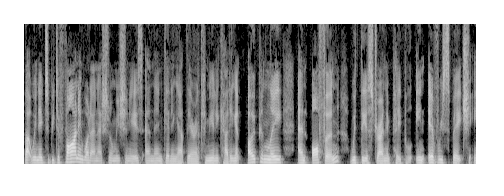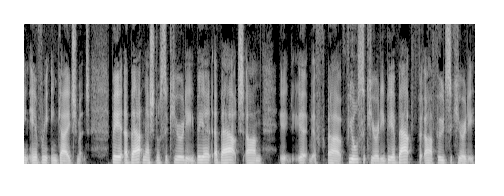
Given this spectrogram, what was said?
but we need to be defining what our national mission is and then getting out there and communicating it openly and often with the Australian people in every speech, in every engagement, be it about national security, be it about um, uh, fuel security, be about uh, food security.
